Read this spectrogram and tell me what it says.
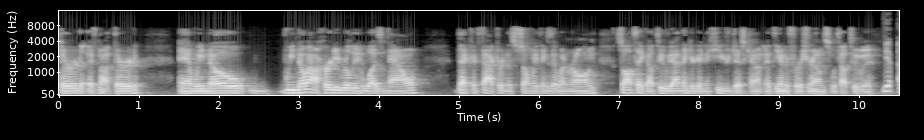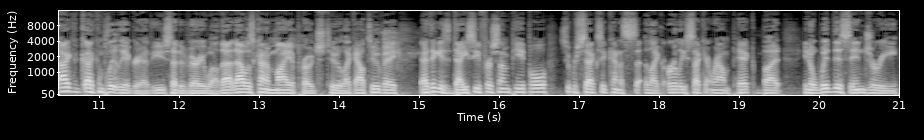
third if not third, and we know we know how hurt he really was now that could factor into so many things that went wrong. So I'll take Altuve. I think you're getting a huge discount at the end of first rounds with Altuve. Yep, I, I completely agree. You said it very well. That that was kind of my approach too. Like Altuve, I think is dicey for some people. Super sexy, kind of se- like early second round pick. But you know, with this injury,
